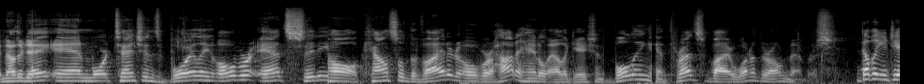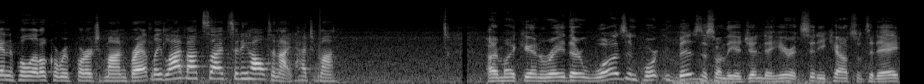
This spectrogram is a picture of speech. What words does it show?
Another day and more tensions boiling over at City Hall. Council divided over how to handle allegations, bullying, and threats by one of their own members. WGN political reporter Tahman Bradley live outside City Hall tonight. Hi, Tahman. Hi, Mike and Ray. There was important business on the agenda here at City Council today,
